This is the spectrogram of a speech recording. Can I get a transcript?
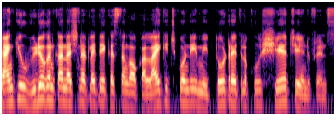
థ్యాంక్ యూ వీడియో కనుక నచ్చినట్లయితే ఖచ్చితంగా ఒక లైక్ ఇచ్చుకోండి. మీ తోటి రైతులకు షేర్ చేయండి ఫ్రెండ్స్.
